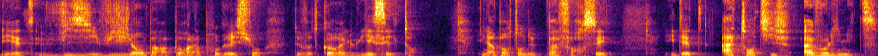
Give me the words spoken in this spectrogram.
et être vigilant par rapport à la progression de votre corps et lui laisser le temps. Il est important de ne pas forcer et d'être attentif à vos limites.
